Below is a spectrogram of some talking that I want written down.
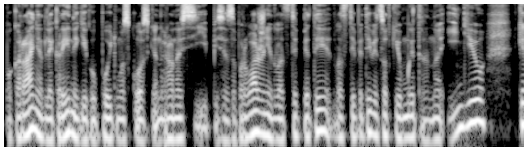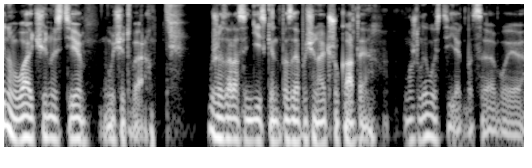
покарання для країн, які купують московські енергоносії після запровадження 25%, 25% мит на Індію, які набувають чинності у четвер. Вже зараз індійські НПЗ починають шукати можливості, як би це ви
